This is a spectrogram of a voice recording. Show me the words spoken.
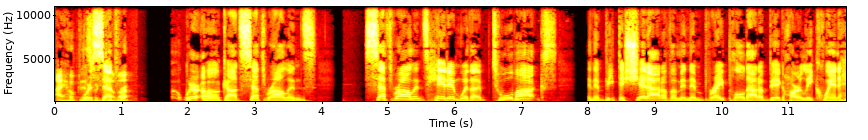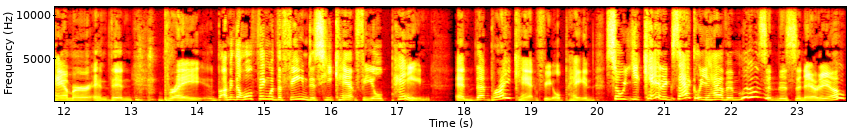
i hope this where Seth come Ro- up. where oh god Seth Rollins Seth Rollins hit him with a toolbox and then beat the shit out of him. And then Bray pulled out a big Harley Quinn hammer. And then Bray, I mean, the whole thing with The Fiend is he can't feel pain. And that Bray can't feel pain. So you can't exactly have him lose in this scenario.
